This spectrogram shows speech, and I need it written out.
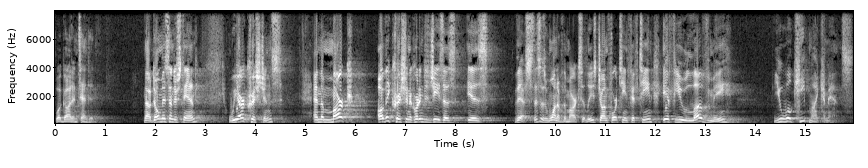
what God intended. Now, don't misunderstand. We are Christians, and the mark of a Christian, according to Jesus, is this. This is one of the marks, at least. John 14, 15. If you love me, you will keep my commands.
